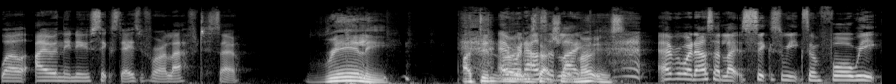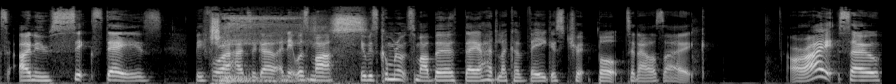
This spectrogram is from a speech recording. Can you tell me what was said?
Well, I only knew six days before I left, so Really, I didn't know Everyone it was else that had, short like- notice. everyone else had like six weeks and four weeks. I knew six days before I had to go, and it was my it was coming up to my birthday. I had like a Vegas trip booked, and I was like, "All right." So,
